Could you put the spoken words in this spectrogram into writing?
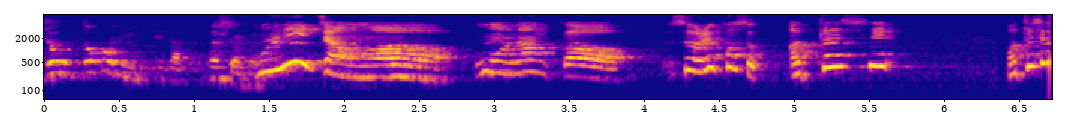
どどこに行ってたの？ー確かに。お兄ちゃんはもうなんかそれこそ私私が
